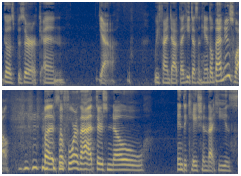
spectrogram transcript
goes berserk and yeah, we find out that he doesn't handle bad news well. But before that, there's no indication that he is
